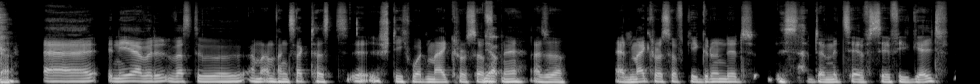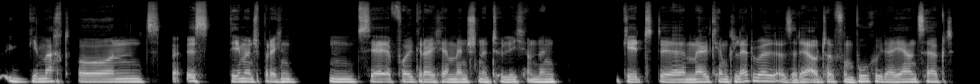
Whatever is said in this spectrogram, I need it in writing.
Ja. Äh, nee, aber was du am Anfang gesagt hast, äh, Stichwort Microsoft, Ja. ne? Also er hat Microsoft gegründet, es hat damit sehr, sehr viel Geld gemacht und ist dementsprechend ein sehr erfolgreicher Mensch natürlich. Und dann geht der Malcolm Gladwell, also der Autor vom Buch, wieder her und sagt,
